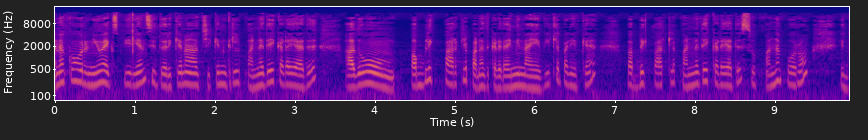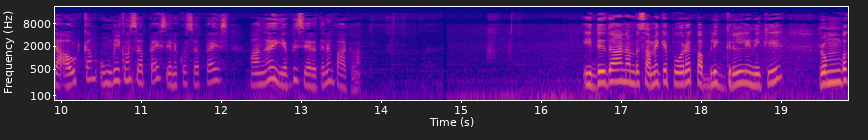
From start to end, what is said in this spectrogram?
எனக்கும் ஒரு நியூ எக்ஸ்பீரியன்ஸ் இது வரைக்கும் நான் சிக்கன் க்ரில் பண்ணதே கிடையாது. அதுவும் பப்ளிக் பார்க்கில் பண்ணது கிடையாது. ஐ மீன் நான் என் வீட்டில் பண்ணியிருக்கேன். பப்ளிக் பார்க்கில் பண்ணதே கிடையாது. ஸோ பண்ண போகிறோம் இந்த அவுட்கம் உங்களுக்கும் சர்ப்ரைஸ் எனக்கும் சர்ப்ரைஸ் வாங்க எப்படி செய்கிறதுன்னு பார்க்கலாம். இதுதான் நம்ம சமைக்க போகிற பப்ளிக் கிரில் இன்னைக்கு. ரொம்ப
